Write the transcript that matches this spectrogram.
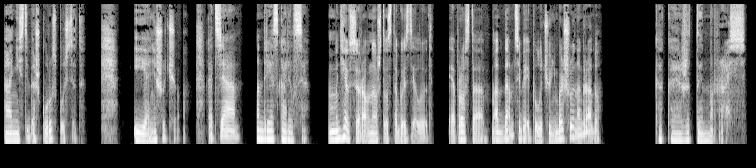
А они с тебя шкуру спустят. И я не шучу. Хотя Андрей оскалился. Мне все равно, что с тобой сделают. Я просто отдам тебя и получу небольшую награду. Какая же ты мразь,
